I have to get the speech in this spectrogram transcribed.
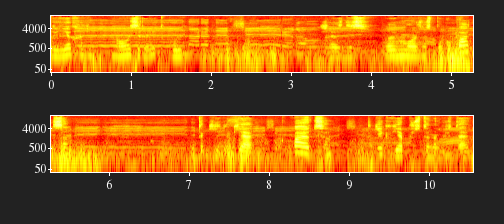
приехали на озеро Иткуль. Сейчас здесь возможность покупаться. Такие, как я, купаются. Такие, как я, просто наблюдают.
